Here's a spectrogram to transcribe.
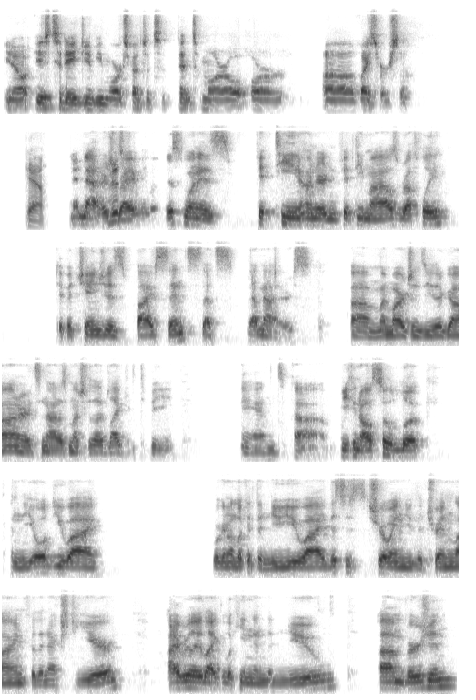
you know, is today going to be more expensive than tomorrow or uh, vice versa. It matters, This- right? This one is 1,550 miles roughly. If it changes five cents, that's, that matters. Um, my margin's either gone or it's not as much as I'd like it to be. And uh, you can also look in the old UI. We're gonna look at the new UI. This is showing you the trend line for the next year. I really like looking in the new um, version.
